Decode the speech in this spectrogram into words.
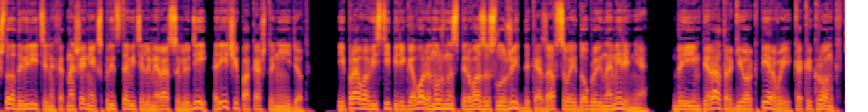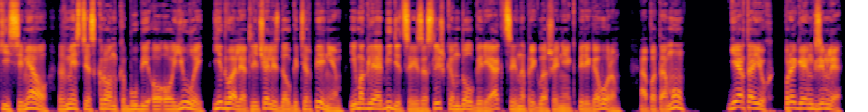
что о доверительных отношениях с представителями расы людей речи пока что не идет. И право вести переговоры нужно сперва заслужить, доказав свои добрые намерения, да и император Георг I, как и Кронг Ки Семяо, вместе с Кронг Буби ОО Юлой, едва ли отличались долготерпением и могли обидеться из-за слишком долгой реакции на приглашение к переговорам. А потому «Гертаюх, прыгаем к земле.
